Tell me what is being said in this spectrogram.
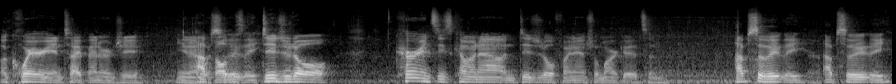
Aquarian type energy. You know, with all these digital currencies coming out and digital financial markets and Absolutely, absolutely.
